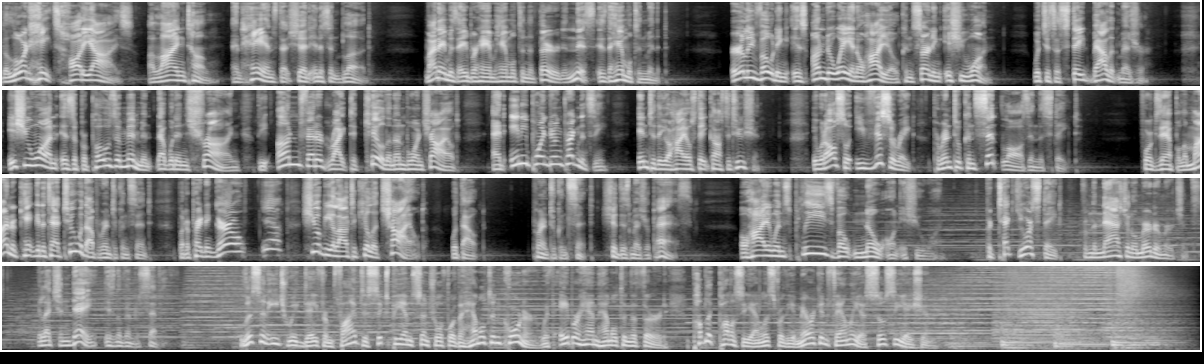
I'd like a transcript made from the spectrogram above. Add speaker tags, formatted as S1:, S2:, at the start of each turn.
S1: The Lord hates haughty eyes, a lying tongue, and hands that shed innocent blood. My name is Abraham Hamilton III, and this is the Hamilton Minute. Early voting is underway in Ohio concerning Issue 1, which is a state ballot measure. Issue 1 is a proposed amendment that would enshrine the unfettered right to kill an unborn child at any point during pregnancy into the Ohio state constitution. It would also eviscerate parental consent laws in the state. For example, a minor can't get a tattoo without parental consent, but a pregnant girl, yeah, she'll be allowed to kill a child without parental consent, should this measure pass. Ohioans, please vote no on issue one. Protect your state from the national murder merchants. Election day is November 7th.
S2: Listen each weekday from 5 to 6 p.m. Central for the Hamilton Corner with Abraham Hamilton III, public policy analyst for the American Family Association.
